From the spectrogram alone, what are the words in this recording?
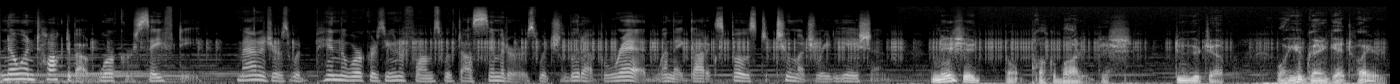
But no one talked about worker safety. Managers would pin the workers' uniforms with dosimeters, which lit up red when they got exposed to too much radiation. And they said, don't talk about it, just do your job, or you're going to get fired.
